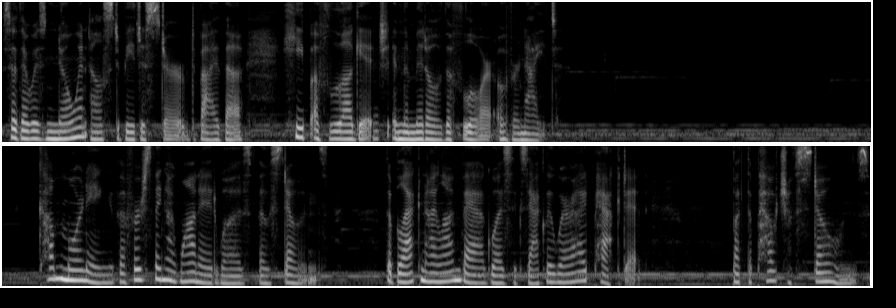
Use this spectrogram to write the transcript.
so there was no one else to be disturbed by the heap of luggage in the middle of the floor overnight. Come morning, the first thing I wanted was those stones. The black nylon bag was exactly where I had packed it, but the pouch of stones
